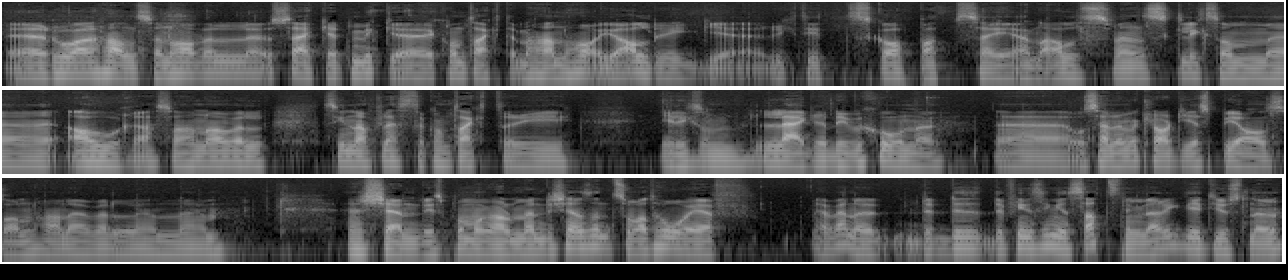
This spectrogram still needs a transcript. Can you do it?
Eh, Roar Hansen har väl säkert mycket kontakter men han har ju aldrig eh, riktigt skapat sig en allsvensk liksom, eh, aura så han har väl sina flesta kontakter i, i liksom lägre divisioner. Eh, och sen är det väl klart Jesper Jansson, han är väl en, en kändis på många håll men det känns inte som att HF, jag vet inte, det, det, det finns ingen satsning där riktigt just nu.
